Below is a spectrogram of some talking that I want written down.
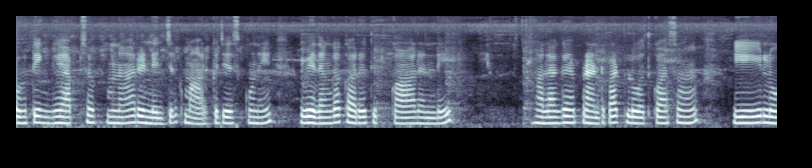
ఒకటి గ్యాప్ చొప్పున రెండు ఇంచులకి మార్క్ చేసుకుని ఈ విధంగా కరువు తిప్పుకోవాలండి. అలాగే ఫ్రంట్ పార్ట్ లోతు కోసం ఈ లో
